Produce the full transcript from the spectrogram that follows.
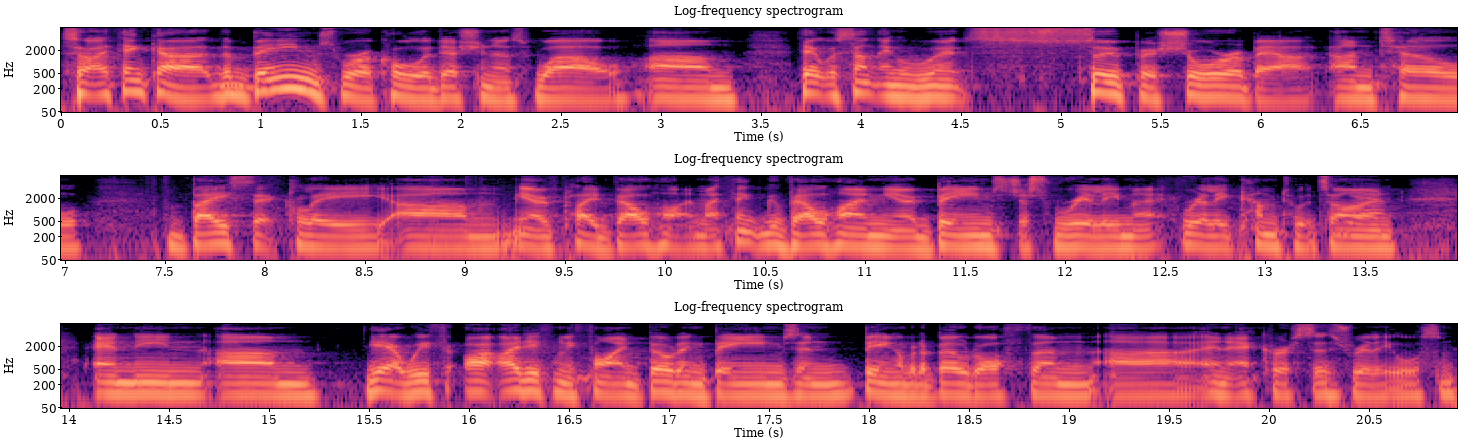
So I think uh, the beams were a cool addition as well. Um, that was something we weren't super sure about until basically um, you know played Valheim. I think the Valheim you know beams just really really come to its own, yeah. and then. Um, yeah, we I, I definitely find building beams and being able to build off them uh, in Icarus is really awesome.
